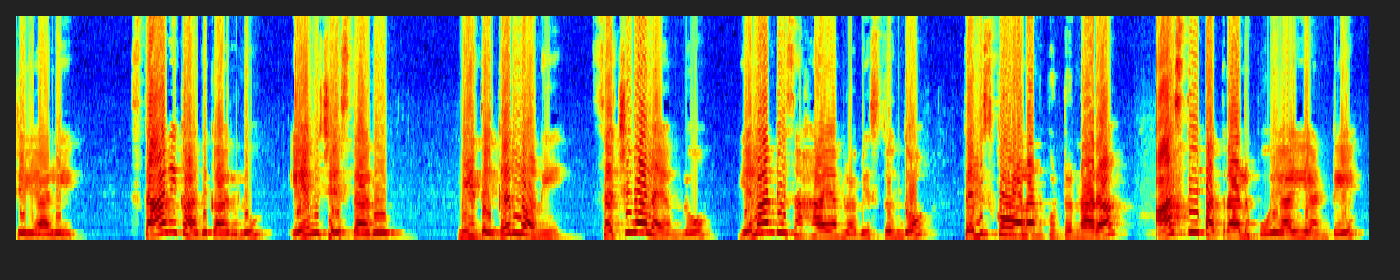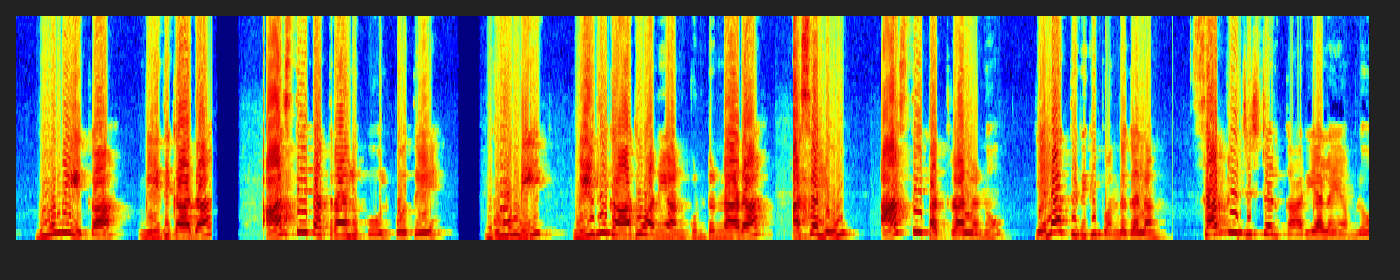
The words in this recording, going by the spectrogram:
చేయాలి? స్థానిక అధికారులు ఏమి చేస్తారు? మీ దగ్గరలోని సచివాలయంలో ఎలాంటి సహాయం లభిస్తుందో తెలుసుకోవాలనుకుంటున్నారా? ఆస్తి పత్రాలు పోయాయి అంటే భూమి ఇక మీది కాదా? ఆస్తి పత్రాలు కోల్పోతే భూమి మీది కాదు అని అనుకుంటున్నారా? అసలు ఆస్తి పత్రాలను ఎలా తిరిగి పొందగలం? సబ్ రిజిస్టర్ కార్యాలయంలో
